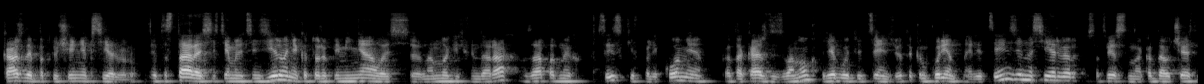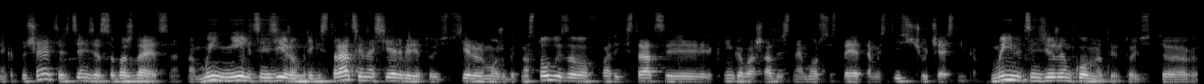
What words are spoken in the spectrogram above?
каждое подключение к серверу. Это старая система лицензирования, которая применялась э, на многих вендорах западных, в ЦИСКе, в Поликоме, когда каждый звонок требует лицензию. Это конкурентная лицензия на сервер. Соответственно, когда участник отключается, лицензия освобождается. А мы не лицензируем регистрации на сервере, то есть сервер может быть на 100 вызовов, а регистрации книга ваша адресная может состоять там из тысячи участников. Мы не лицензируем комнаты, то есть э,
